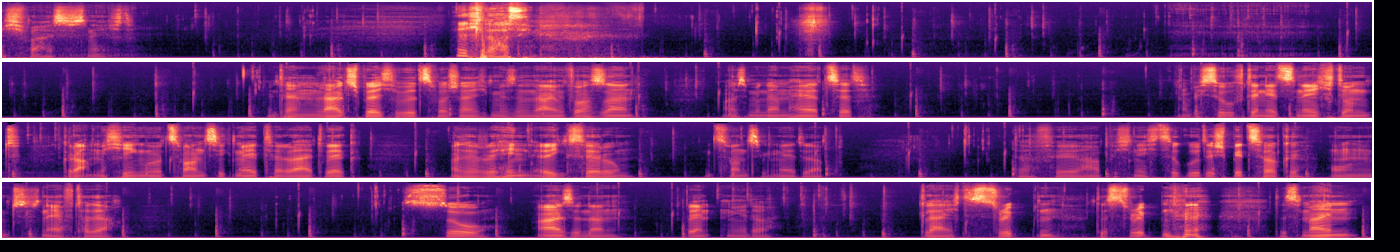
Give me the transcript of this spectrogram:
Ich weiß es nicht. Ich lasse ihn. Mit einem Lautsprecher wird es wahrscheinlich ein bisschen einfacher sein als mit einem Headset. Aber ich suche den jetzt nicht und grab mich irgendwo 20 Meter weit weg. Also ringsherum 20 Meter ab. Dafür habe ich nicht so gute Spitzhacke und nervt halt auch. So, also dann beenden wir da gleich das Strippen, das Strippen, das meinen.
